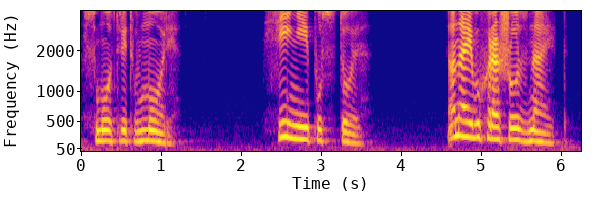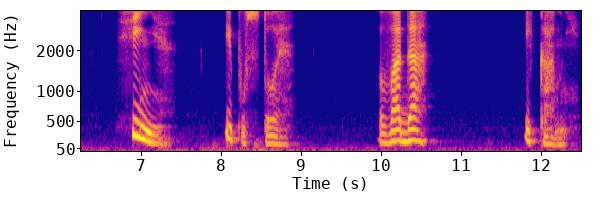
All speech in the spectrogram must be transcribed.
смотрит в море, синее и пустое, она его хорошо знает. Синее и пустое. Вода и камни.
